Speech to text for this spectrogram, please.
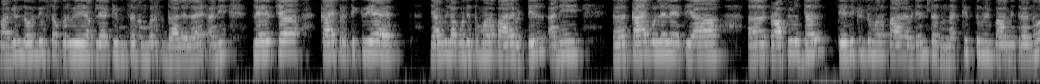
मागील दोन दिवसापूर्वी आपल्या टीमचा नंबर सुद्धा आलेला आहे. आणि प्लेयरच्या काय प्रतिक्रिया आहेत या ब्लॉगमध्ये तुम्हाला पाहायला भेटतील. आणि काय बोललेले आहेत या ट्रॉफी बद्दल ते देखील तुम्हाला पाहायला भेटेल. तर नक्कीच तुम्ही पहा मित्रांनो.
